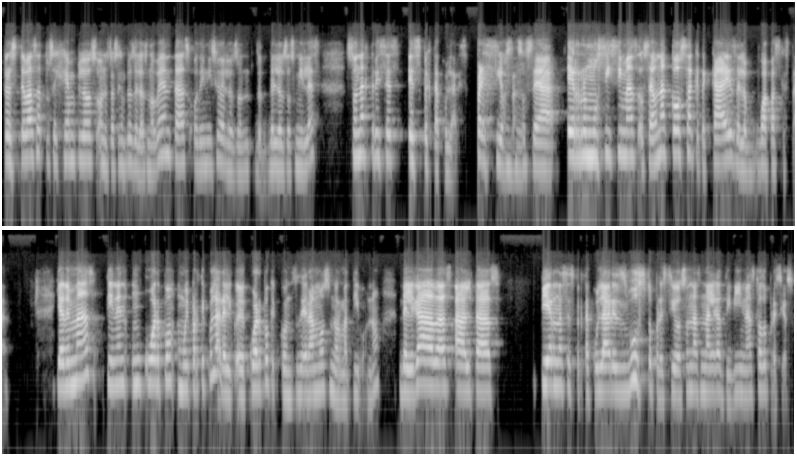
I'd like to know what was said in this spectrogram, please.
pero si te vas a tus ejemplos o nuestros ejemplos de los noventas o de inicio de los, de los 2000, son actrices espectaculares, preciosas, o sea, hermosísimas, o sea, una cosa que te caes de lo guapas que están. Y además tienen un cuerpo muy particular, el, el cuerpo que consideramos normativo, ¿no? Delgadas, altas, piernas espectaculares, busto precioso, unas nalgas divinas, todo precioso.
